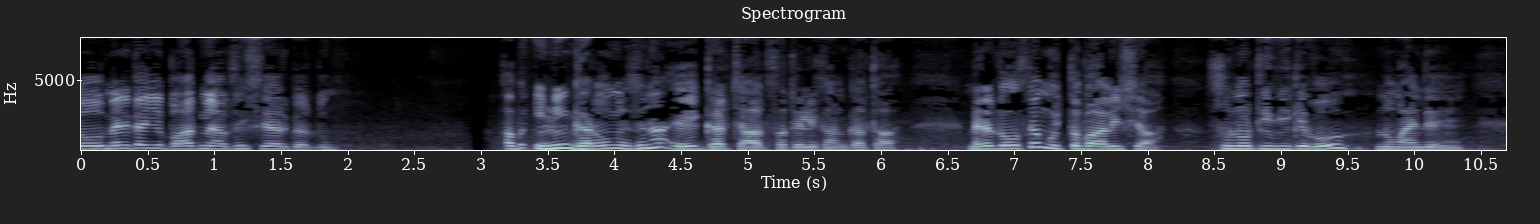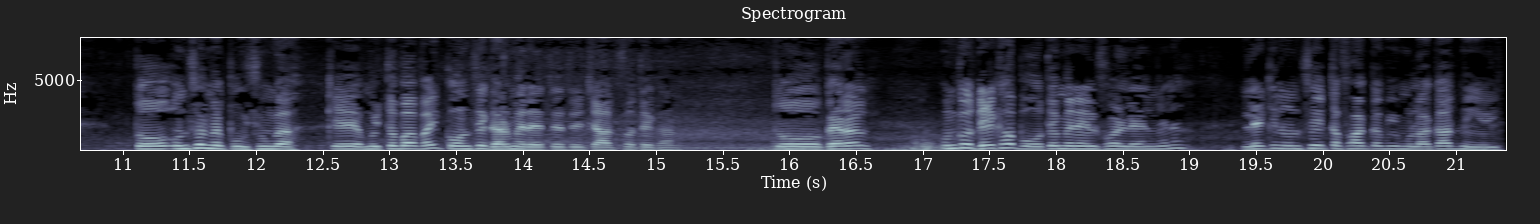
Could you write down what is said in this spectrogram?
तो मैंने कहा ये बात मैं आपसे शेयर कर दूँ। अब इन्हीं घरों में से ना, एक घर चाँद फतेह अली खान का था। मेरे दोस्त है मुतबा अली शाह, सुनो टीवी के वो नुमाइंदे हैं। तो उनसे मैं पूछूँगा कि मुशतबा भाई कौन से घर में रहते थे चाँद फतेह खान? तो बहरहाल, उनको देखा बहुत है मैंने एल्फर्ड लैंड में ना, लेकिन उनसे इतफाक कभी मुलाकात नहीं हुई।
